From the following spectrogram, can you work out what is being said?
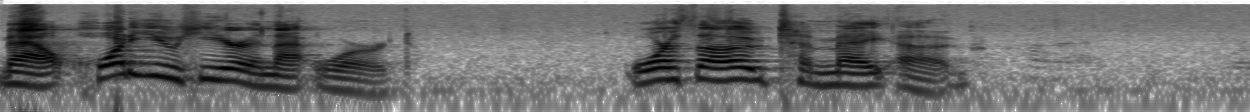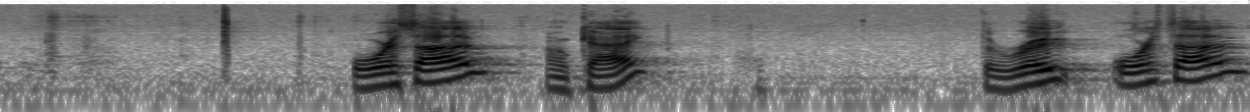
Now, what do you hear in that word? Orthotomeo. Ortho, okay. The root ortho.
